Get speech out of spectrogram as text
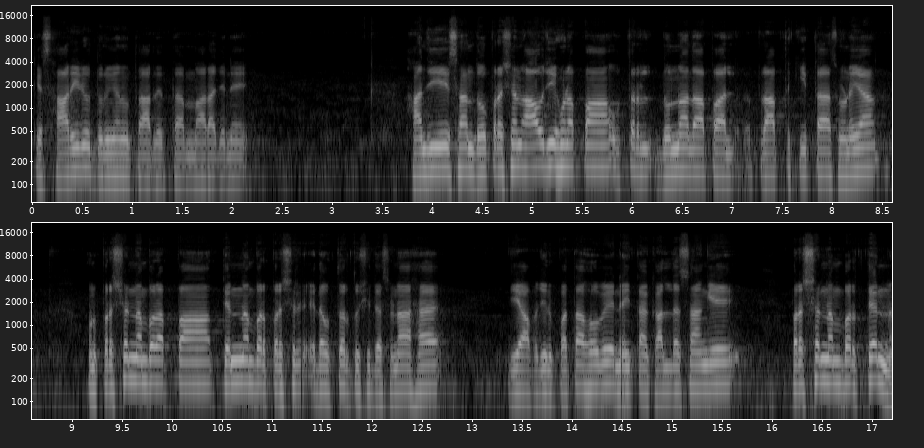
ਕਿ ਸਾਰੀ ਨੂੰ ਦੁਨੀਆ ਨੂੰ ਉਤਾਰ ਦਿੱਤਾ ਮਹਾਰਾਜ ਨੇ। ਹਾਂਜੀ, ਇਹ ਸਨ ਦੋ ਪ੍ਰਸ਼ਨ। ਆਓ ਜੀ, ਹੁਣ ਆਪਾਂ ਉੱਤਰ ਦੋਨਾਂ ਦਾ ਆਪਾਂ ਪ੍ਰਾਪਤ ਕੀਤਾ, ਸੁਣਿਆ। ਹੁਣ ਪ੍ਰਸ਼ਨ ਨੰਬਰ ਆਪਾਂ 3 ਨੰਬਰ ਪ੍ਰਸ਼ਨ, ਇਹਦਾ ਉੱਤਰ ਤੁਸੀਂ ਦੱਸਣਾ ਹੈ। ਜੇ ਆਪ ਜੀ ਨੂੰ ਪਤਾ ਹੋਵੇ, ਨਹੀਂ ਤਾਂ ਕੱਲ ਦੱਸਾਂਗੇ। ਪ੍ਰਸ਼ਨ ਨੰਬਰ 3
